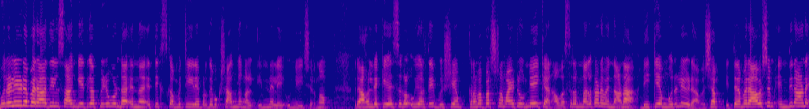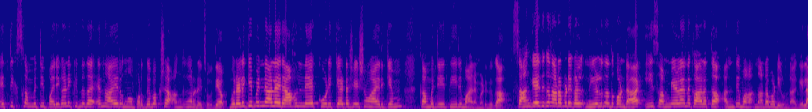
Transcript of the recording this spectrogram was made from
മുരളിയുടെ പരാതിയിൽ സാങ്കേതിക പിഴവുണ്ട് എന്ന് എത്തിക്സ് കമ്മിറ്റിയിലെ പ്രതിപക്ഷ അംഗങ്ങൾ ഇന്നലെ ഉന്നയിച്ചിരുന്നു. രാഹുലിന്റെ കേസുകൾ ഉയർത്തി വിഷയം ക്രമപ്രശ്നമായിട്ട് ഉന്നയിക്കാൻ അവസരം നൽകണമെന്നാണ് ഡി കെ മുരളിയുടെ ആവശ്യം. ഇത്തരമൊരു ആവശ്യം എന്തിനാണ് എത്തിക്സ് കമ്മിറ്റി പരിഗണിക്കുന്നത് എന്നായിരുന്നു പ്രതിപക്ഷ അംഗങ്ങളുടെ ചോദ്യം. മുരളിക്ക് പിന്നാലെ രാഹുലിനെ കൂടി കേട്ട ശേഷമായിരിക്കും കമ്മിറ്റി തീരുമാനമെടുക്കുക. സാങ്കേതിക നടപടികൾ നീളുന്നതുകൊണ്ട് ഈ സമ്മേളന കാലത്ത് അന്തിമ നടപടി ഉണ്ടാകില്ല.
